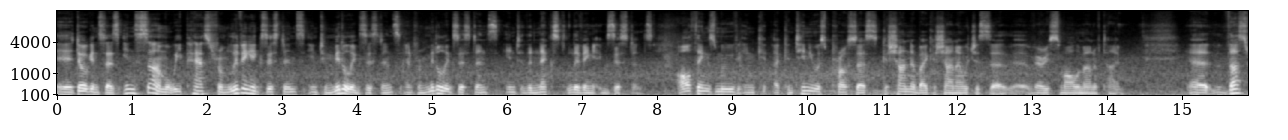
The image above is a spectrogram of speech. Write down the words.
Uh, Dogen says, In sum, we pass from living existence into middle existence, and from middle existence into the next living existence. All things move in a continuous process, kshana by kshana, which is a, a very small amount of time. Uh, thus,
